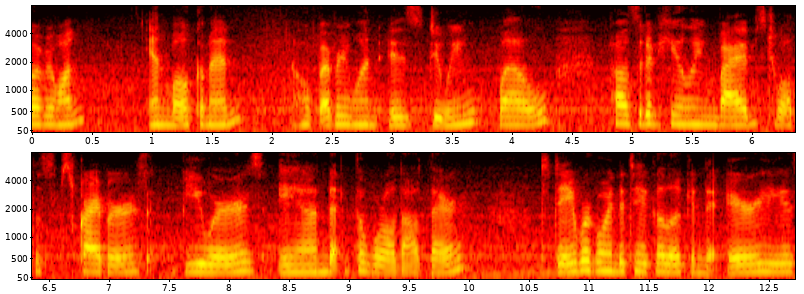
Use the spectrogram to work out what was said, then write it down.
everyone, and welcome in. I hope everyone is doing well. Positive healing vibes to all the subscribers, viewers, and the world out there. Today, we're going to take a look into Aries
